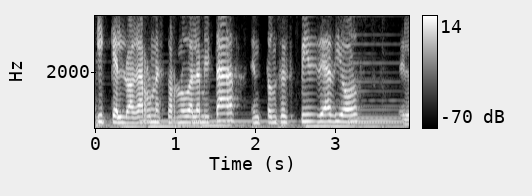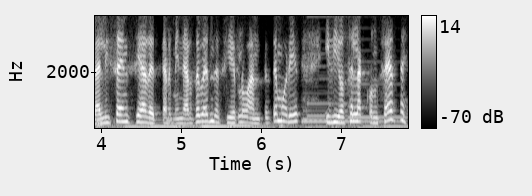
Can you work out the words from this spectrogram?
y que lo agarre un estornudo a la mitad. Entonces pide a Dios la licencia de terminar de bendecirlo antes de morir y Dios se la concede.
